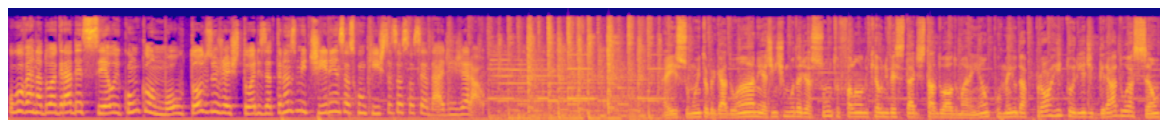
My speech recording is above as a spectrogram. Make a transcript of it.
o governador agradeceu e conclamou todos os gestores a transmitirem essas conquistas à sociedade em geral. É isso, muito obrigado, Ana. E a gente muda de assunto falando que a Universidade Estadual do Maranhão, por meio da Pró-Reitoria de Graduação,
